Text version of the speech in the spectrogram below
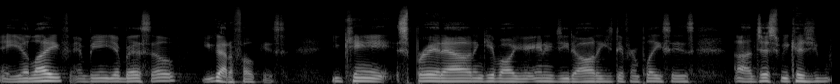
and your life and being your best self, you got to focus. You can't spread out and give all your energy to all these different places uh, just because you,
